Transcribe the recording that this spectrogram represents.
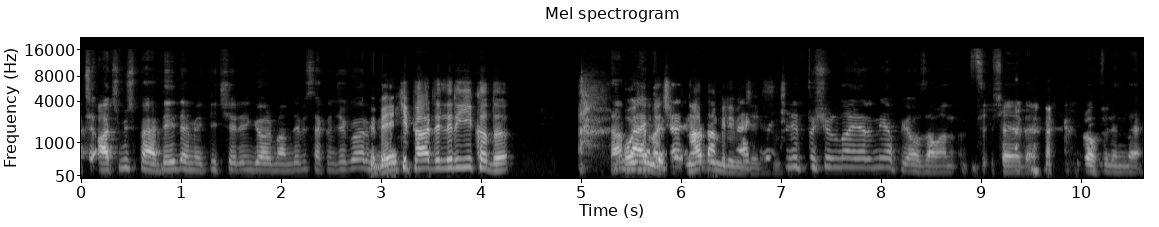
aç- açmış perdeyi demek ki içeriğini görmemde bir sakınca E görmüyor. belki perdeleri yıkadı. Sen O yüzden açık. de, Nereden bilebileceksin? kilit tuşunun ayarını yapıyor o zaman şeyde profilinde.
